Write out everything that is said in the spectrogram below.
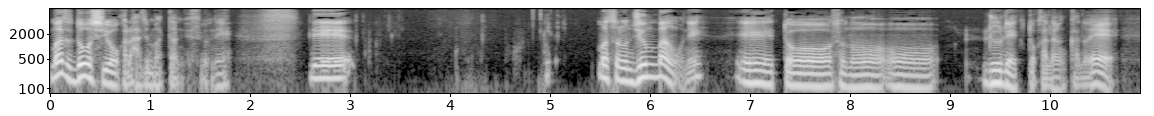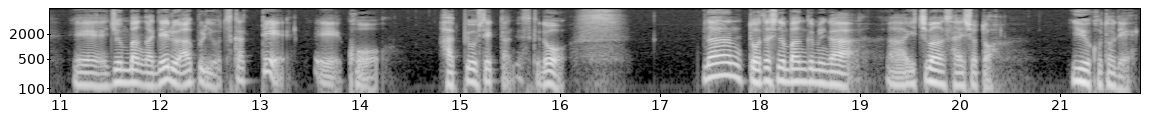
まずどうしようから始まったんですよね。で、まあその順番をね、えっ、ー、と、その、ルーレットかなんかので、えー、順番が出るアプリを使って、えー、こう発表していったんですけどなんと私の番組が一番最初ということで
